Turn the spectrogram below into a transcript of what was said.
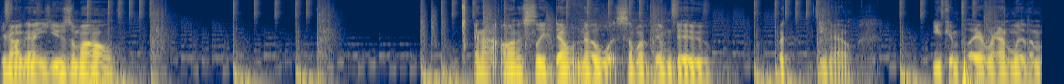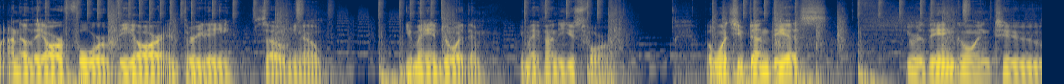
You're not going to use them all. And I honestly don't know what some of them do. But, you know, you can play around with them. I know they are for VR and 3D. So, you know, you may enjoy them. You may find a use for them. But once you've done this, you are then going to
